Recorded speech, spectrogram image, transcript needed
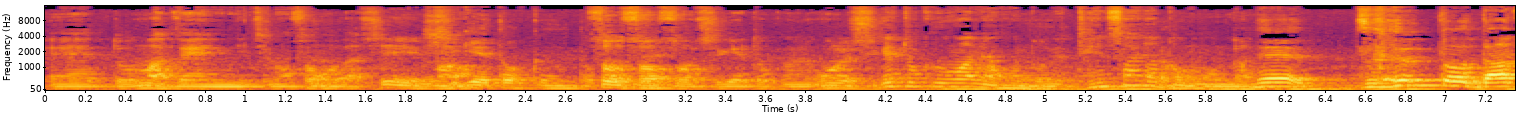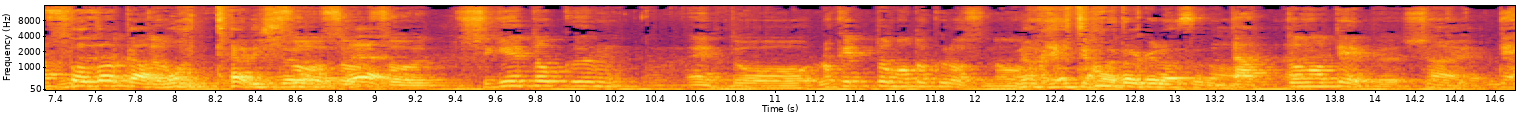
えっ、とまあ全日もそうだし、まあ、重人君とかね。そうそうそう重人君。俺重人君はね本当ね天才だと思うんだ、でずっとダットとか持ったりするんそうでそうそう。重人君えっ、とロケットモトクロスのロケットモトクロスの。ダットのテープ、はい。で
